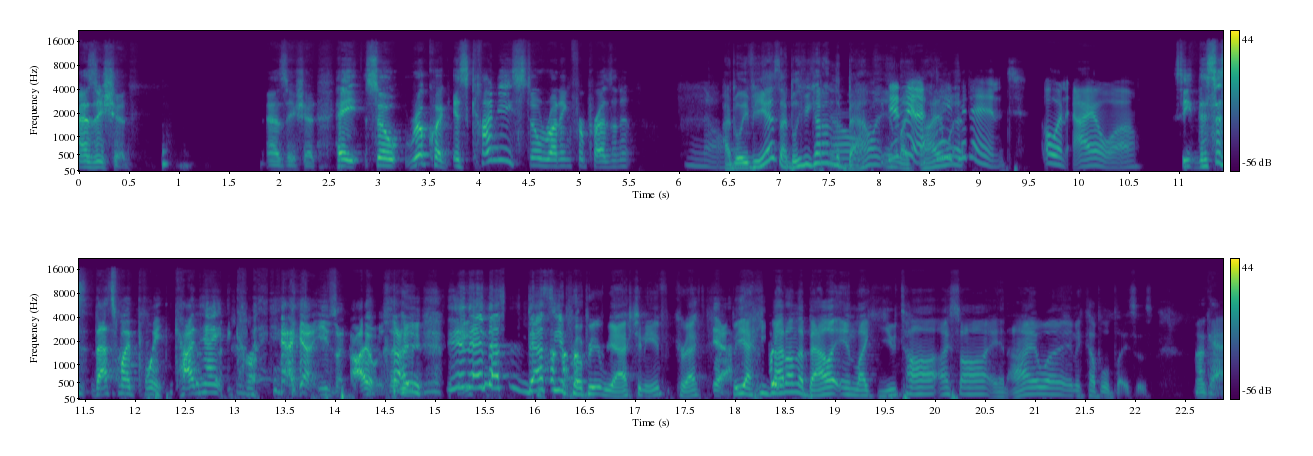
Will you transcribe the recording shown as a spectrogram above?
As they should. As they should. Hey, so real quick, is Kanye still running for president? No. I believe he is. I believe he got on the ballot He in like didn't. I Iowa. he didn't. Oh, in Iowa. See, this is that's my point. Kanye, Kanye yeah, he's like Iowa. and, and that's that's the appropriate reaction, Eve. Correct. Yeah. But yeah, he got on the ballot in like Utah, I saw, in Iowa, and a couple of places. Okay.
